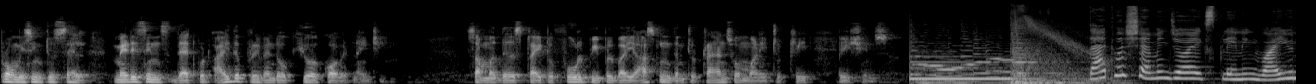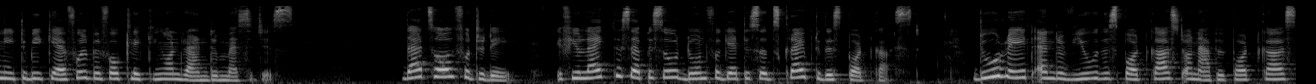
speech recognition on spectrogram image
promising to sell medicines that could either prevent or cure COVID 19. Some others try to fool people by asking them to transfer money to treat patients. That was Shemin Joy explaining why you need to be careful before clicking on random messages. That's all for today. If you like this episode, don't forget to subscribe to this podcast. Do rate and review this podcast on Apple Podcasts.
